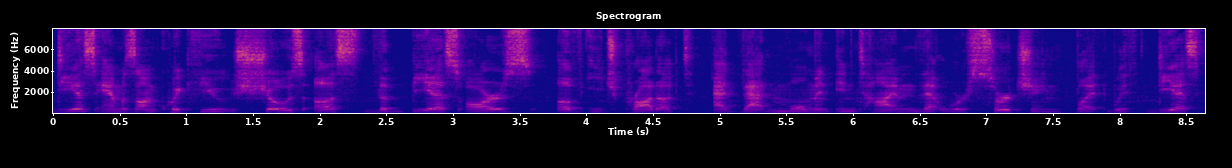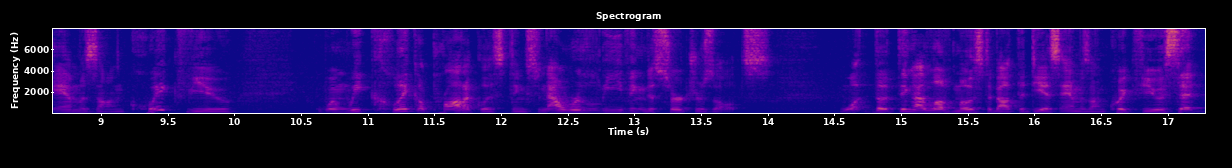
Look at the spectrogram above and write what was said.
DS Amazon Quick View shows us the BSRs of each product at that moment in time that we're searching. But with DS Amazon Quick View, when we click a product listing, so now we're leaving the search results. What the thing I love most about the DS Amazon Quick View is that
